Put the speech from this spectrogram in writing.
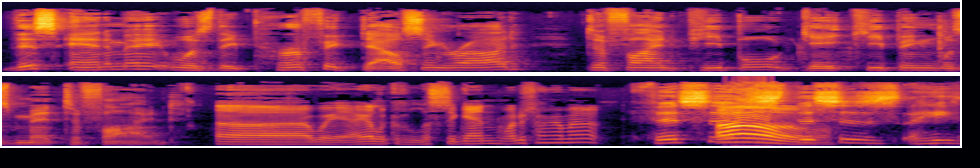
This anime was the perfect dowsing rod to find people gatekeeping was meant to find. Uh, wait, I gotta look at the list again. What are you talking about? This is Oh. this is he.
